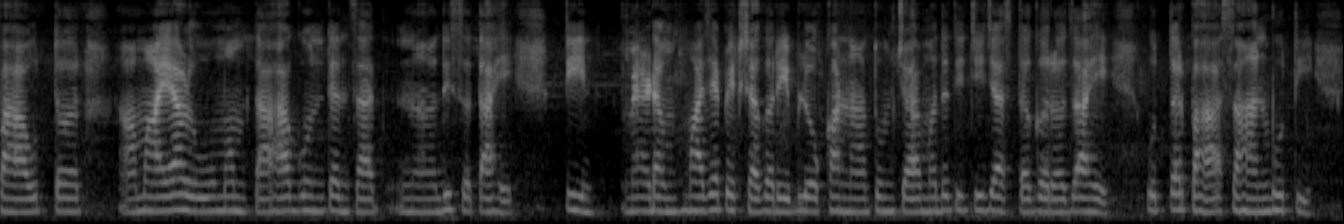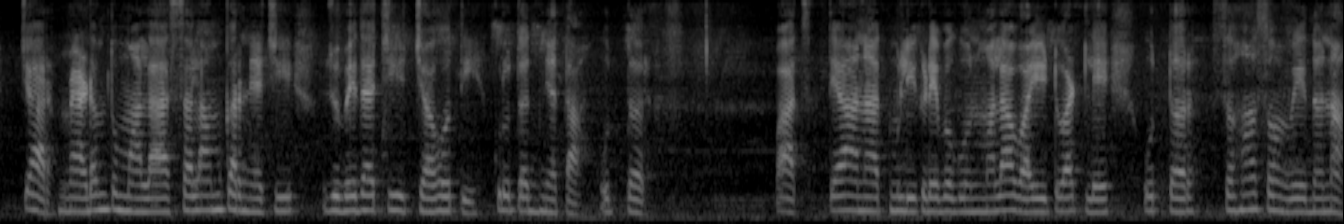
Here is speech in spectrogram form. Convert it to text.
पहा उत्तर मायाळू ममता हा गुण त्यांचा दिसत आहे. तीन मॅडम माझ्यापेक्षा गरीब लोकांना तुमच्या मदतीची जास्त गरज आहे. उत्तर पहा सहानुभूती. चार मॅडम तुम्हाला सलाम करण्याची जुबेदाची इच्छा होती. कृतज्ञता. उत्तर पाच. त्या अनाथ मुलीकडे बघून मला वाईट वाटले. उत्तर सहसंवेदना.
